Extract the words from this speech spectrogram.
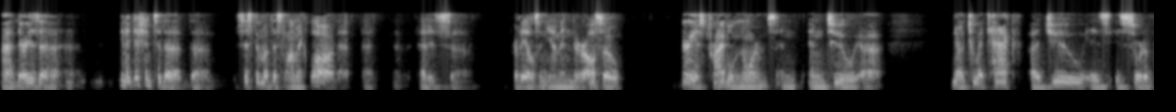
there is a in addition to the the system of Islamic law that that that is uh, prevails in Yemen. There are also various tribal norms, and and to uh, you know to attack a Jew is is sort of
